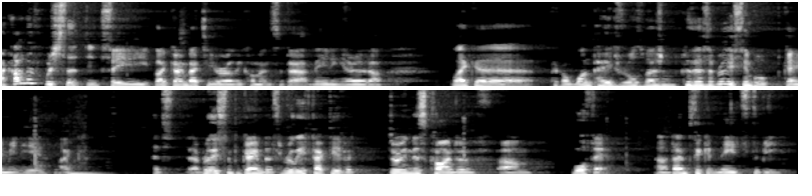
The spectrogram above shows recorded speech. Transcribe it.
I kind of wish that you'd see, like going back to your early comments about needing an editor, like a like a one-page rules version, because there's a really simple game in here. Like it's a really simple game, but it's really effective at doing this kind of um, warfare. I don't think it needs to be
